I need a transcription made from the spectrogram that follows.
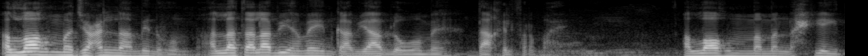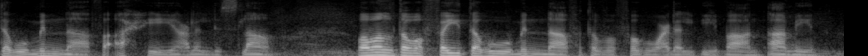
اللہم جعلنا منہم اللہ تعالیٰ بھی ہمیں ان کامیاب لوگوں میں داخل فرمائے۔ اللہم من احییتہ منا فاحی علی الاسلام ومن توفیتہ منا فتوفہ علی الایمان آمین۔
